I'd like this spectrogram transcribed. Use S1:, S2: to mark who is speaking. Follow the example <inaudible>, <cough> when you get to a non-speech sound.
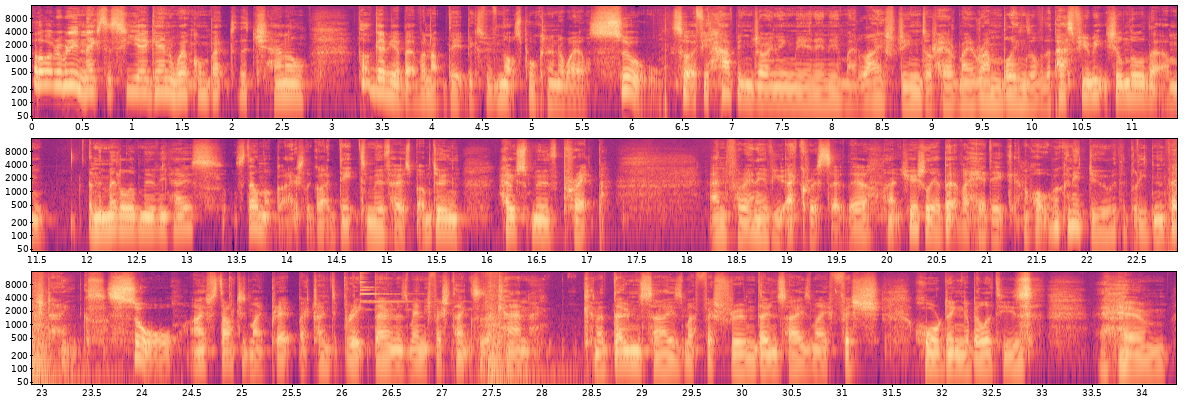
S1: Hello everybody, nice to see you again. Welcome back to the channel. Thought I'd give you a bit of an update because we've not spoken in a while. So, so if you have been joining me in any of my live streams or heard my ramblings over the past few weeks, you'll know that I'm in the middle of moving house. Still not got, actually got a date to move house, but I'm doing house move prep. And for any of you aquarists out there, that's usually a bit of a headache and what we're going to do with the bleeding fish tanks. So, I've started my prep by trying to break down as many fish tanks as I can kind of downsize my fish room, downsize my fish hoarding abilities. <laughs> Um,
